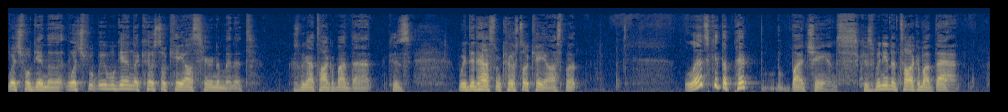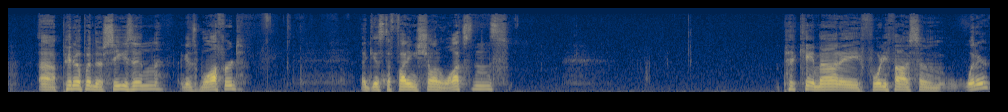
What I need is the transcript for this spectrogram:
which we'll get into, the, which we will get into coastal chaos here in a minute because we got to talk about that because we did have some coastal chaos, but let's get the pit by chance because we need to talk about that. Uh, Pitt opened their season against Wofford, against the Fighting Shawn Watsons. Pitt came out a 45 7 winner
